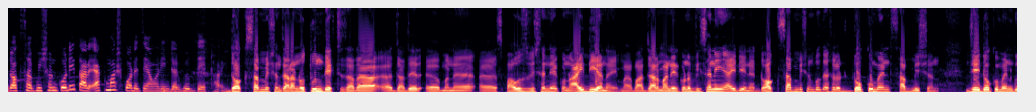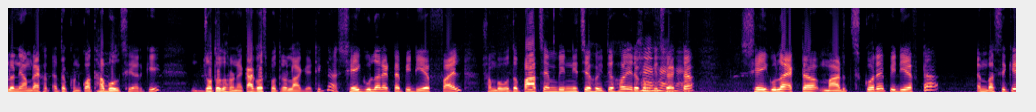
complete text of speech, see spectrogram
ডক সাবমিশন করি তার এক মাস পরে যে আমার ইন্টারভিউ ডেট হয়। ডক সাবমিশন যারা নতুন দেখছে যারা যাদের মানে স্পাউস ভিসা নিয়ে কোনো আইডিয়া নাই বা- জার্মানির কোনো ভিসা নিয়ে আইডিয়া নেই ডক সাবমিশন বলতে আসলে ডকুমেন্ট সাবমিশন যেই ডকুমেন্টগুলো নিয়ে আমরা এতক্ষণ কথা বলছি আর কি যত ধরনের কাগজপত্র লাগে ঠিক না? সেইগুলোর একটা পিডিএফ ফাইল সম্ভবত পাঁচ এমবির নিচে হইতে হয় এরকম হ্যাঁ, কিছু হ্যাঁ, একটা সেইগুলা একটা মার্জ করে পিডিএফটা এম্বাসিকে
